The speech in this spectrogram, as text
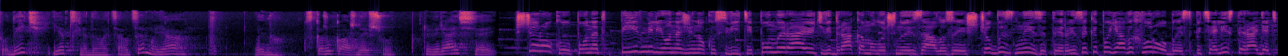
ходить і обслідуватися. Оце моя вина. Скажу кожній, що перевіряйся. Щороку понад півмільйона жінок у світі помирають від рака молочної залози. Щоби знизити ризики появи хвороби, спеціалісти радять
